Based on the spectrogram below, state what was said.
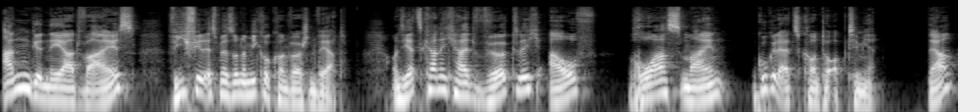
angenähert weiß, wie viel ist mir so eine Mikroconversion wert. Und jetzt kann ich halt wirklich auf ROAS mein Google Ads Konto optimieren. Ja?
